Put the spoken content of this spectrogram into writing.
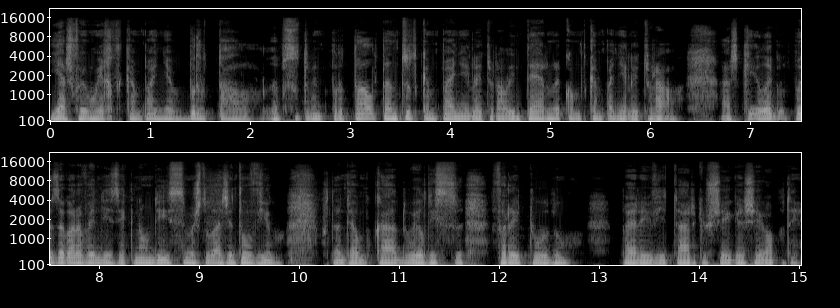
e acho que foi um erro de campanha brutal, absolutamente brutal, tanto de campanha eleitoral interna como de campanha eleitoral. Acho que ele depois agora vem dizer que não disse, mas toda a gente ouviu. Portanto, é um bocado, ele disse, farei tudo para evitar que o Chega chegue ao poder.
